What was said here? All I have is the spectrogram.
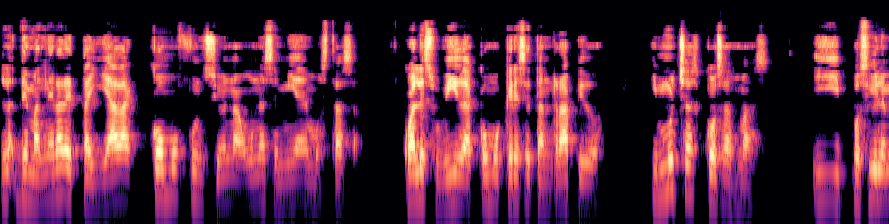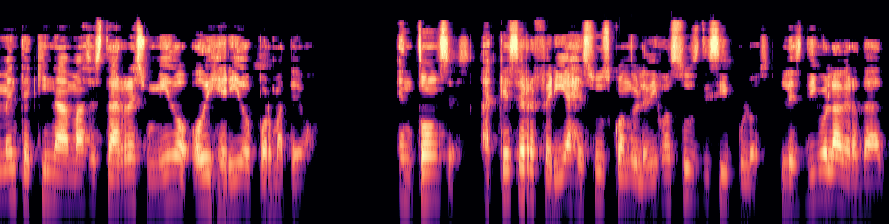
de manera detallada cómo funciona una semilla de mostaza, cuál es su vida, cómo crece tan rápido y muchas cosas más. Y posiblemente aquí nada más está resumido o digerido por Mateo. Entonces, ¿a qué se refería Jesús cuando le dijo a sus discípulos, les digo la verdad,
